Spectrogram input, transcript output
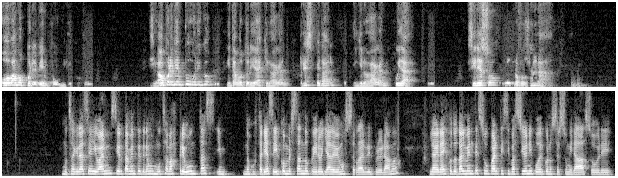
o vamos por el bien público. Y si vamos por el bien público, necesitamos autoridades que lo hagan respetar y que lo hagan cuidar. Sin eso no funciona nada. Muchas gracias, Iván. Ciertamente tenemos muchas más preguntas y nos gustaría seguir conversando, pero ya debemos cerrar el programa. Le agradezco totalmente su participación y poder conocer su mirada sobre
